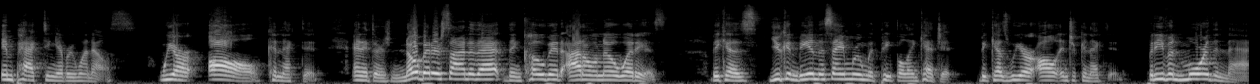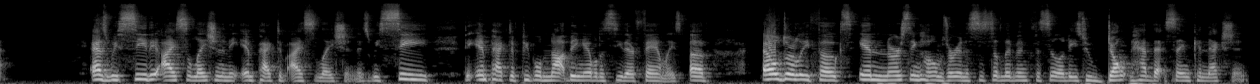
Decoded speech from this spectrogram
impacting everyone else. We are all connected. And if there's no better sign of that than COVID, I don't know what is. Because you can be in the same room with people and catch it because we are all interconnected. But even more than that, as we see the isolation and the impact of isolation, as we see the impact of people not being able to see their families, of elderly folks in nursing homes or in assisted living facilities who don't have that same connection.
